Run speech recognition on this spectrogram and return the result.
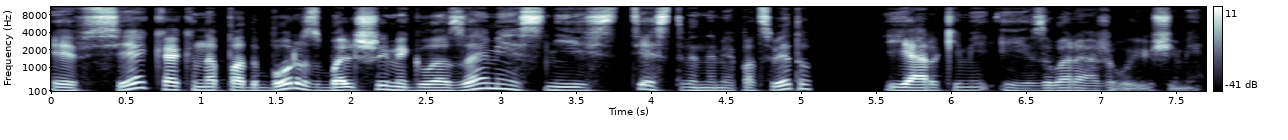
И все, как на подбор, с большими глазами, с неестественными по цвету, яркими и завораживающими.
